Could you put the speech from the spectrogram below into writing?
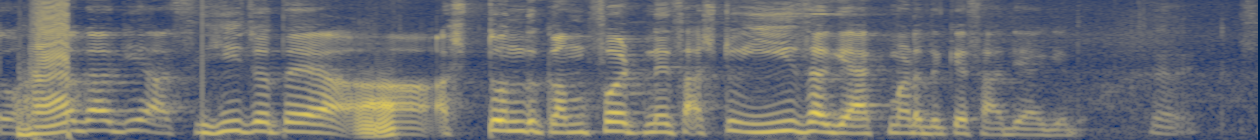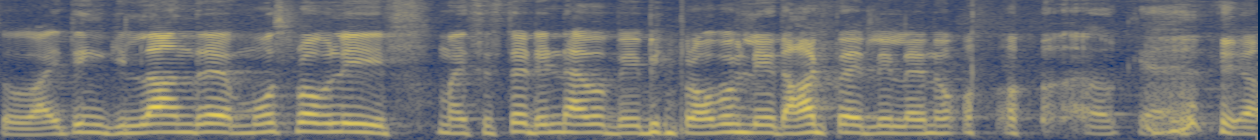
ಸೊ ಹಾಗಾಗಿ ಆ ಸಿಹಿ ಜೊತೆ ಅಷ್ಟೊಂದು ಕಂಫರ್ಟ್ನೆಸ್ ಅಷ್ಟು ಈಸಾಗಿ ಆ್ಯಕ್ಟ್ ಮಾಡೋದಕ್ಕೆ ಸಾಧ್ಯ ಆಗಿದೆ. ಸೊ ಐ ಥಿಂಕ್ ಇಲ್ಲ ಅಂದ್ರೆ most probably my sister didn't have a baby probably ಇದು ಆಗ್ತಾ ಇರ್ಲಿಲ್ಲ ಏನೋ. ಓಕೆ ಯಾ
